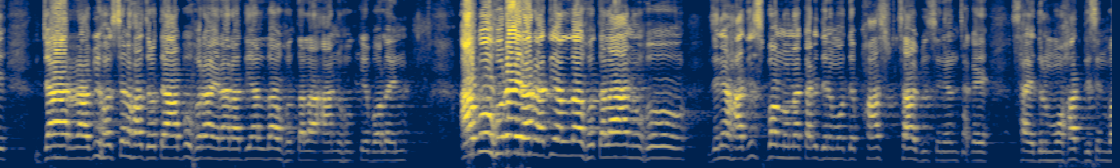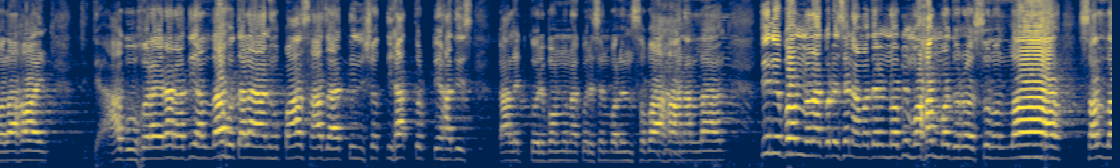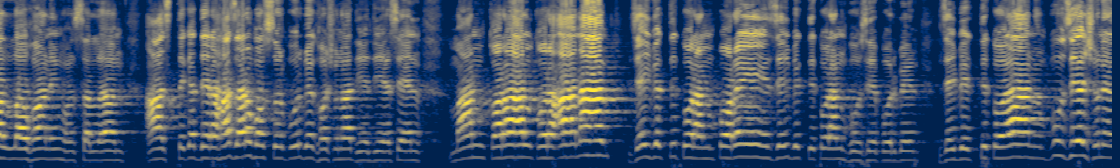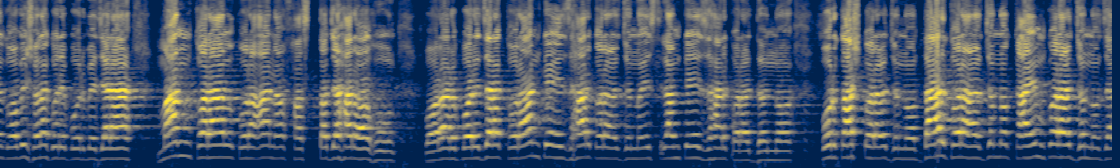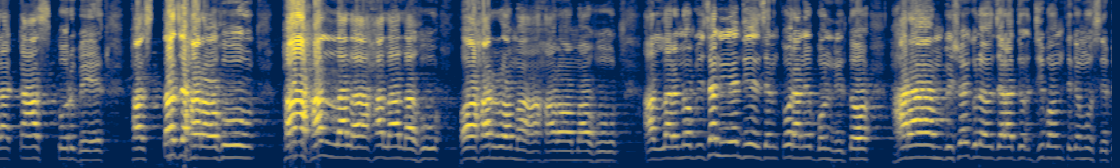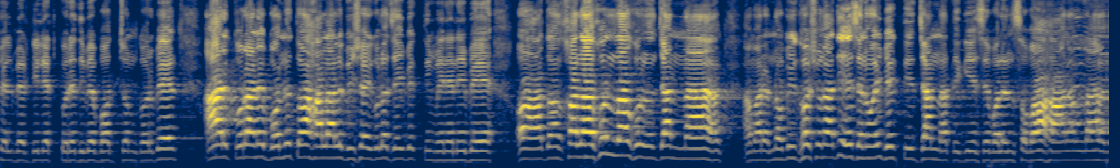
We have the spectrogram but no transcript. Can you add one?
যার রাবি হোসেন হজরতে আবু হুরায়রা রাদিয়াল্লাহু তাআলা আনহুকে বলেন, আবু হুরায়রা রাদিয়াল্লাহু তাআলা আনহু, যিনি হাদিস বর্ণনাকারীদের মধ্যে ফার্স্ট সাহাবী ছিলেন যাকে সাইদুল মুহাদ্দিসিন বলা হয়, আবু হুরায়রা রাদিয়াল্লাহু তাআলা আনহু পাঁচ হাজার তিনশো তিহাত্তরটি হাদিস কালেক্ট করে বর্ণনা করেছেন বলেন সোবাহান আল্লাহ তিনি বর্ণনা করেছেন আমাদের নবী মোহাম্মদ রসুল্লাহ সাল্লাহ আলহিহাল্লাম আজ থেকে দেড় হাজার বছর পূর্বে ঘোষণা দিয়ে দিয়েছেন, মান করাল কোরআন যেই ব্যক্তি কোরআন পড়ে, যেই ব্যক্তি কোরআন বুঝে পড়বে, যেই ব্যক্তি কোরআন বুঝে শুনে গবেষণা করে পড়বে, যারা মান করাল কোরআন ফাস্তা জাহারাহু পড়ার পরে যারা কোরআনকে ইজহার করার জন্য, ইসলামকে ইজহার করার জন্য, প্রকাশ করার জন্য, দাঁড় করার জন্য, কায়েম করার জন্য যারা কাজ করবে, ফাস্তাজহারাহু, ফাহাল্লালা হালালাহু অহারমা হারমাহু। আল্লাহর নবী জানিয়ে দিয়েছেন, কোরআনে বর্ণিত হারাম বিষয়গুলো যারা জীবন থেকে মুছে ফেলবে ডিলেট করে দিবে, বর্জন করবে। আর কোরআনে বর্ণিত হালাল বিষয়গুলো যেই ব্যক্তি মেনে নিবে, অদখলাহুল্লাহুল জান্নাত। আমার নবী ঘোষণা দিয়েছেন, ওই ব্যক্তি জান্নাতে গিয়েছে বলেন সোবাহান আল্লাহ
